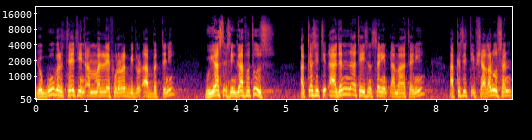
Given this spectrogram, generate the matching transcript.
يقو قرتيتين أما اللي فر ربي دول أبتني. وياس إسن قافتوس أكست الآدنا تيسن سنين أماتني. أكست إفشاغلو سن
